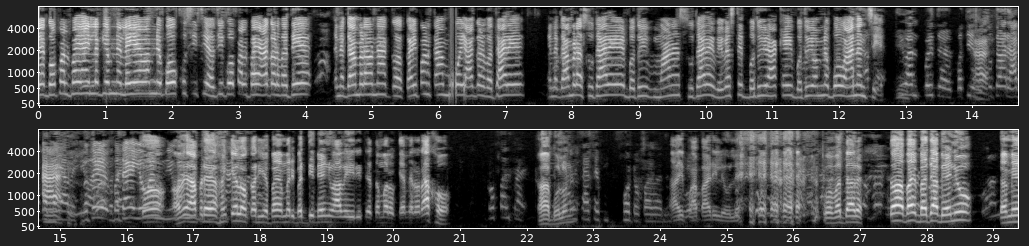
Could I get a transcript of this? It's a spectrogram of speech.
એ ગોપાલભાઈ અહીં લગી અમને લઈ આવ્યા. અમને બહુ ખુશી છે. હજી ગોપાલભાઈ આગળ વધે. અને ગામડાઓના કઈ પણ કામ હોય આગળ વધારે અને ગામડા સુધારે બધું માણસ સુધારે વ્યવસ્થિત બધું રાખે બધું અમને બહુ આનંદ છે. હવે આપણે હંકેલો કરીએ. ભાઈ અમારી બધી બહેનો આવે એ રીતે તમારો કેમેરો રાખો. હા બોલો ને. હા એ પા- પાડી લેવું લે. વધારે તો ભાઈ બધા બહેનો તમે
